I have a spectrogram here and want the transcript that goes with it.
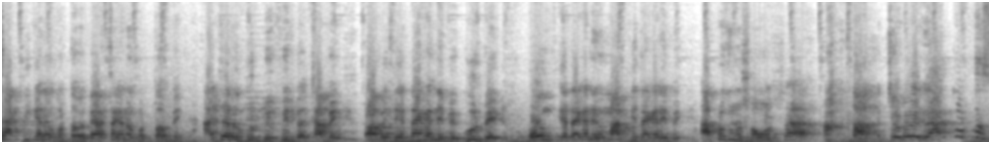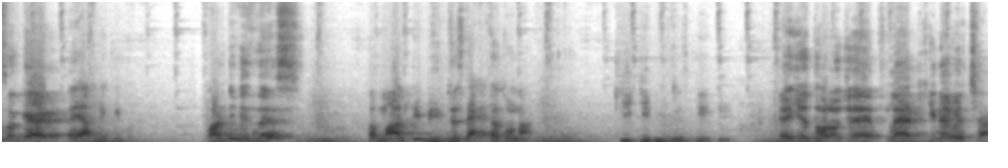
চাকরি কেন করতে হবে ব্যবসা কেন করতে হবে? আর যারা ঘুরবে ফিরবে খাবে বাবা থেকে টাকা নেবে ঘুরবে বোন থেকে টাকা নেবে মাকে টাকা নেবে আপনার কোনো সমস্যা? ছোট ভাই রাগ করতেছো কেন? এই আপনি কি মাল্টি বিজনেস? মাল্টি বিজনেস একটা তো না। কি কি বিজনেস কি কি? এই যে ধরো যে ফ্ল্যাট কিনে বেচা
